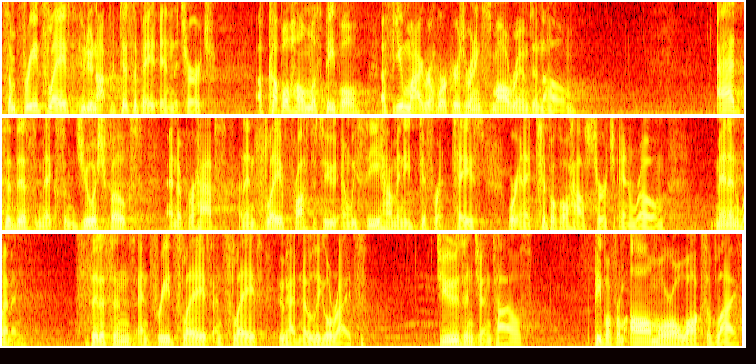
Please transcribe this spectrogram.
some freed slaves who do not participate in the church, a couple homeless people, a few migrant workers renting small rooms in the home. Add to this mix some Jewish folks and a, perhaps an enslaved prostitute, and we see how many different tastes were in a typical house church in Rome men and women citizens and freed slaves and slaves who had no legal rights, Jews and Gentiles, people from all moral walks of life,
